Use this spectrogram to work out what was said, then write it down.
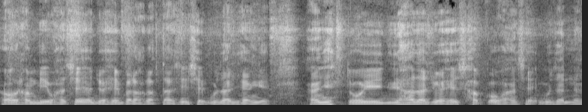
اور ہم بھی وہاں سے جو ہے برق رفتاری سے گزر جائیں گے۔ ہاں جی تو یہ لہٰذا جو ہے سب کو وہاں سے گزرنا ہے۔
